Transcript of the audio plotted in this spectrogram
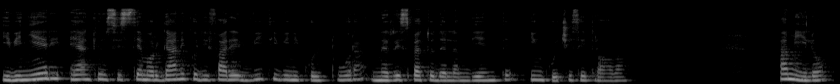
I vinieri è anche un sistema organico di fare vitivinicoltura nel rispetto dell'ambiente in cui ci si trova. A Milo,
